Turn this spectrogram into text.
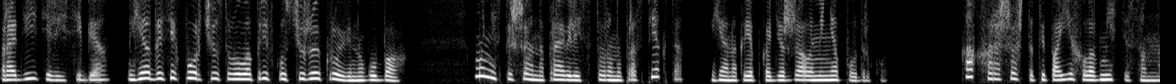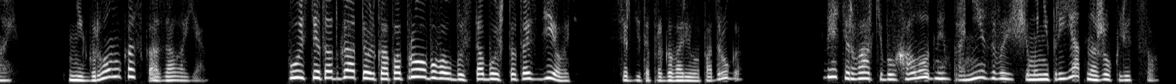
родителей, себя. Я до сих пор чувствовала привкус чужой крови на губах. Мы не спеша направились в сторону проспекта. Яна крепко держала меня под руку. «Как хорошо, что ты поехала вместе со мной», — негромко сказала я. «Пусть этот гад только попробовал бы с тобой что-то сделать», — сердито проговорила подруга. Ветер в арке был холодным, пронизывающим и неприятно жёг лицо.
